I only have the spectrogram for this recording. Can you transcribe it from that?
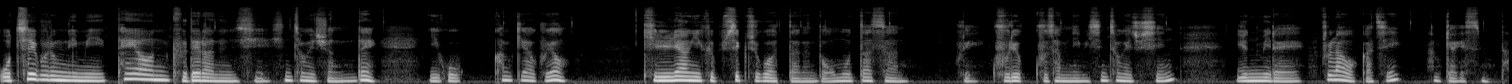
5796님이 태연 그대라는 시 신청해 주셨는데 이 곡 함께 하고요. 길냥이 급식 주고 왔다는 너무 따스한 우리 9693님이 신청해 주신 윤미래의 플라워까지 함께 하겠습니다.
